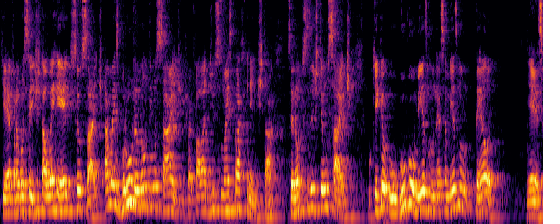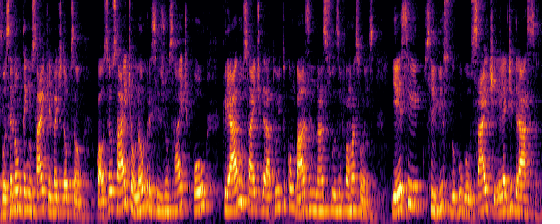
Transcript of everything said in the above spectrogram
que é para você editar o URL do seu site. Ah, mas Bruno, eu não tenho site. A gente vai falar disso mais para frente, tá? Você não precisa de ter um site. O que, que o Google mesmo nessa mesma tela é, se você não tem um site, ele vai te dar a opção qual o seu site, ou não precisa de um site, ou criar um site gratuito com base nas suas informações. E esse serviço do Google Site, ele é de graça.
